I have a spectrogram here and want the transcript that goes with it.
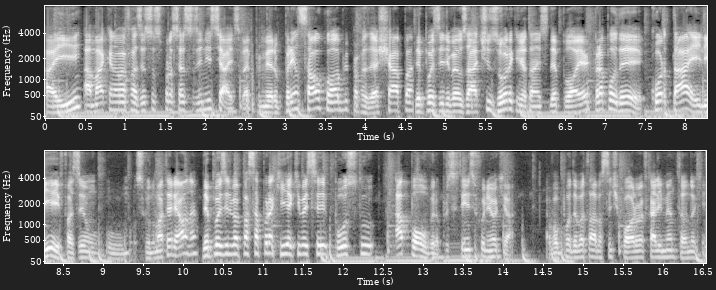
Aí a máquina vai fazer seus processos iniciais. Vai primeiro prensar o cobre para fazer a chapa, depois ele vai usar a tesoura que já tá nesse deployer para poder cortar ele e fazer um, um, o segundo material, né? Depois ele vai passar por aqui e aqui vai ser posto a pólvora, por isso que tem esse funil aqui, ó. Eu vou poder botar bastante pólvora, vai ficar alimentando aqui,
